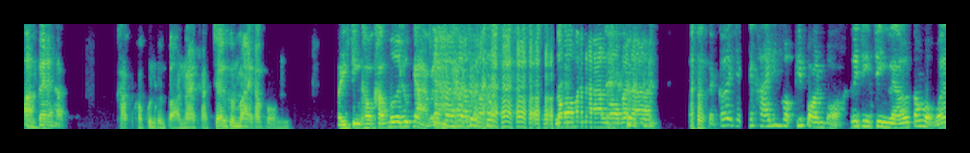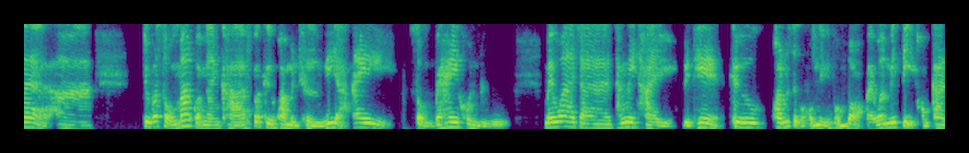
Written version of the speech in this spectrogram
ฝากด้วยนะครับ ครับขอบคุณคุณปอนมากครับ เชิญคุณไมค์ครับผม แต่จริงๆเขา cover ทุกอย่างไปแล้วรอมานานรอมานานแต่ก็คล้ายๆที่พี่ปอนบอกคือจริง ๆ แล้วต้องบอกว่าอ่าจุดประสงค์มากกว่างานคราฟต์ก็คือความบันเทิงที่อยากให้ส่งไปให้คนดู ไม่ว่าจะทั้งในไทยหรือเทศ คือความรู้สึกของผมอย่างที่ผมบอกไปว่ามิติของการ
